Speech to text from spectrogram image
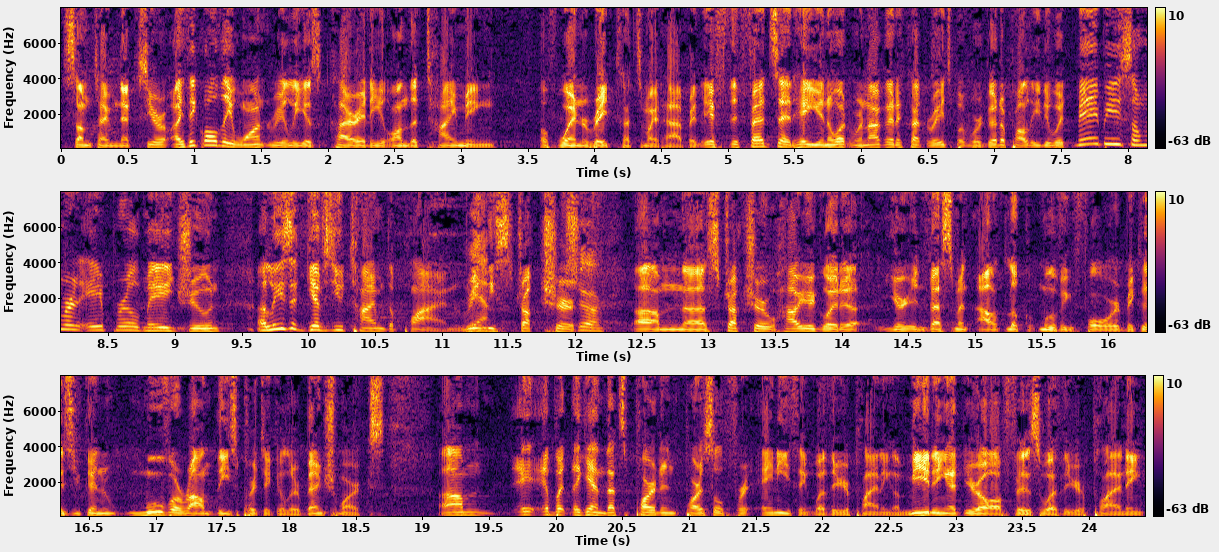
sometime next year, I think all they want really is clarity on the timing of when rate cuts might happen. If the Fed said, hey, you know what, we're not going to cut rates, but we're going to probably do it maybe somewhere in April, May, June, at least it gives you time to plan, really Yeah. structure Sure. um, uh, structure how you're going to your investment outlook moving forward because you can move around these particular benchmarks. Um, eh, eh, but again, that's part and parcel for anything, whether you're planning a meeting at your office, whether you're planning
